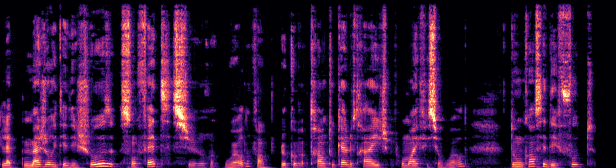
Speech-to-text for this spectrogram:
La majorité des choses sont faites sur Word, enfin, le, en tout cas, le travail pour moi est fait sur Word. Donc, quand c'est des fautes,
